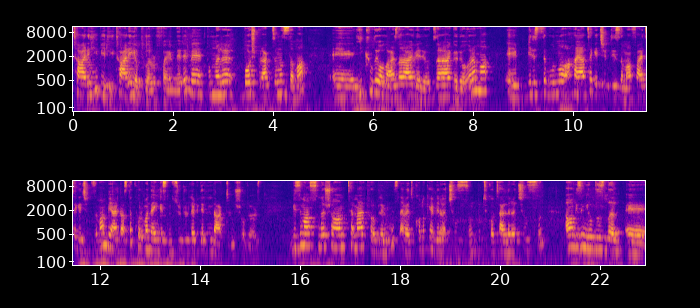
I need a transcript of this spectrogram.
tarihi bir tarihi yapılar Urfa evleri ve bunları boş bıraktığımız zaman e, yıkılıyorlar, zarar veriyor, zarar görüyorlar ama e, birisi bunu hayata geçirdiği zaman, faaliyete geçirdiği zaman bir yerde aslında koruma dengesini, sürdürülebilirliğini de arttırmış oluyoruz. Bizim aslında şu an temel problemimiz evet konuk evleri açılsın, butik oteller açılsın. Ama bizim yıldızlı e,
